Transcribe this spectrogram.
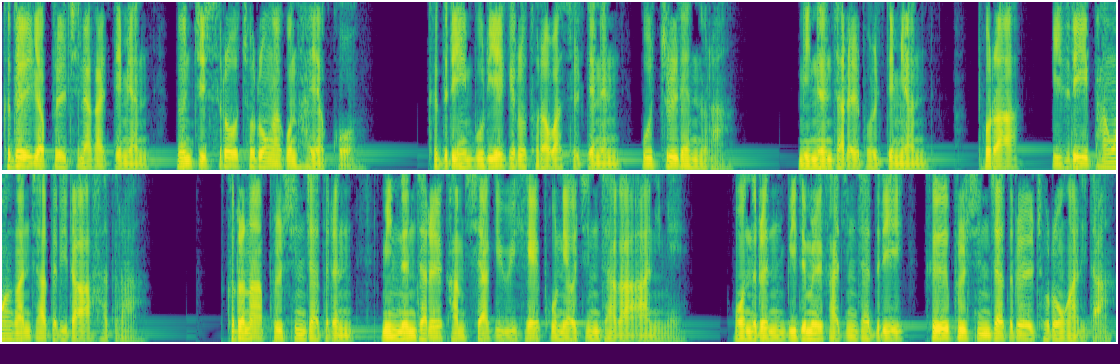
그들 옆을 지나갈 때면 눈짓으로 조롱하곤 하였고 그들이 무리에게로 돌아왔을 때는 우쭐댔노라. 믿는 자를 볼 때면 보라 이들이 방황한 자들이라 하더라. 그러나 불신자들은 믿는 자를 감시하기 위해 보내어진 자가 아니매 오늘은 믿음을 가진 자들이 그 불신자들을 조롱하리라.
